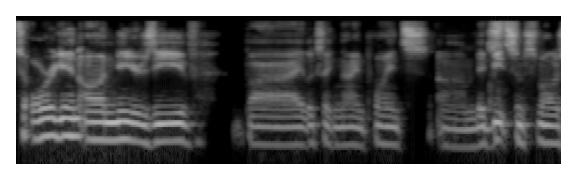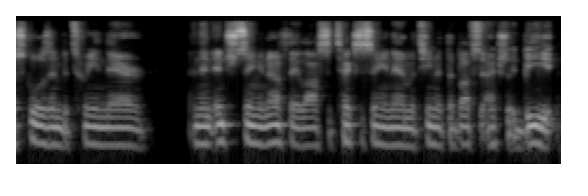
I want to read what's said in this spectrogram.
to Oregon on New Year's Eve by looks like nine points. Um, they beat some smaller schools in between there, and then interesting enough, they lost to Texas A&M, a team that the Buffs actually beat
